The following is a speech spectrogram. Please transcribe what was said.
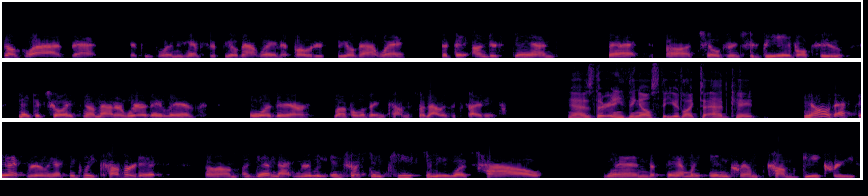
so glad that, that people in New Hampshire feel that way, that voters feel that way, that they understand that uh, children should be able to make a choice no matter where they live or their level of income. So that was exciting. Yeah. Is there anything else that you'd like to add, Kate? No, that's it, really. I think we covered it. Um, again, that really interesting piece to me was how, when the family income decreased,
